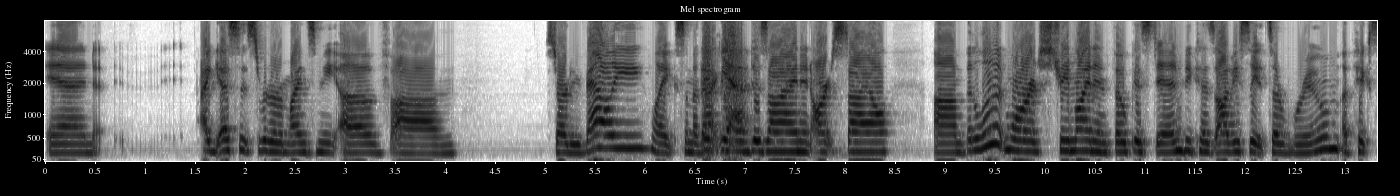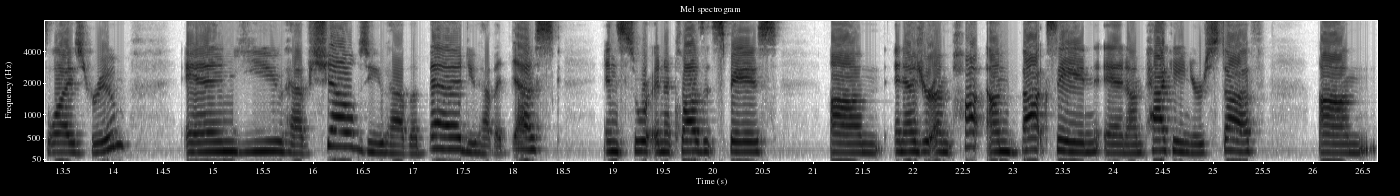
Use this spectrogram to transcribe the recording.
and I guess it sort of reminds me of um, Stardew Valley, like some of that Yeah. kind of design and art style. Um, but a little bit more streamlined and focused in because obviously it's a room, a pixelized room, and you have shelves, you have a bed, you have a desk, and sort in a closet space. Um, and as you're unpo- unboxing and unpacking your stuff, um,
